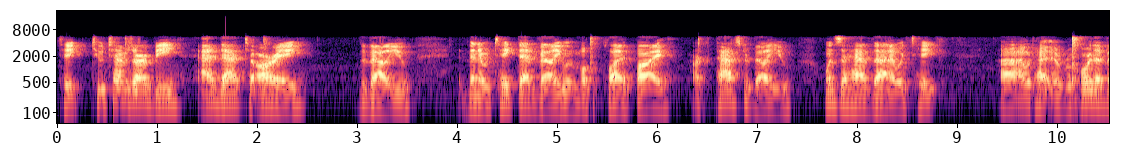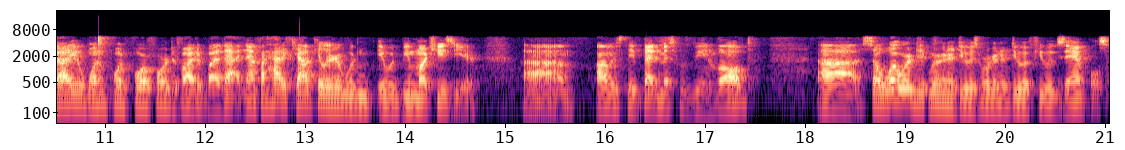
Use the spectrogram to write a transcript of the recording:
take 2 times RB, add that to RA, the value, then I would take that value and multiply it by our capacitor value. Once I have that, I would take, uh, I would have, record that value, 1.44 divided by that. Now if I had a calculator, it, wouldn't, it would be much easier. Um, obviously, BEDMAS would be involved. Uh, so what we're, we're going to do is we're going to do a few examples.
